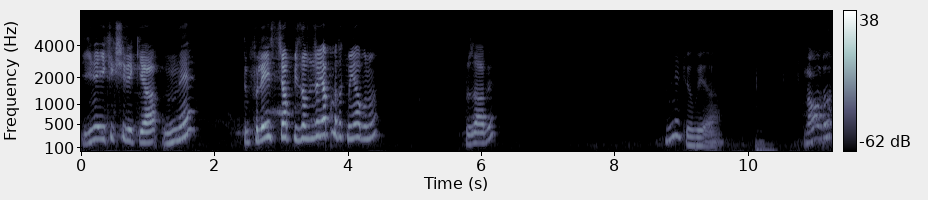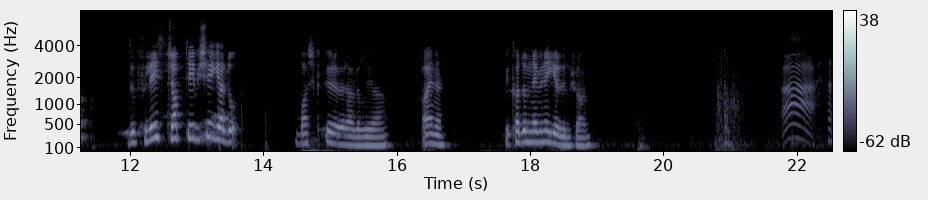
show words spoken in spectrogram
Yine iki kişilik ya. Ne? The Place Job biz az önce yapmadık mı ya bunu? Rıza abi. Ne diyor bu ya? Ne oldu? The Place Job diye bir şey geldi. Başka görev herhalde bu ya. Aynen. Bir kadının evine girdim şu an. Ah,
